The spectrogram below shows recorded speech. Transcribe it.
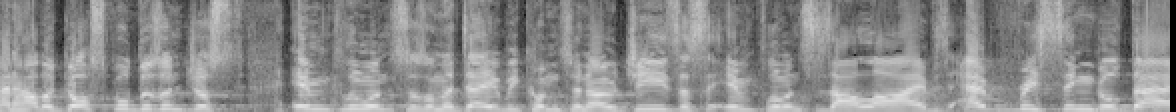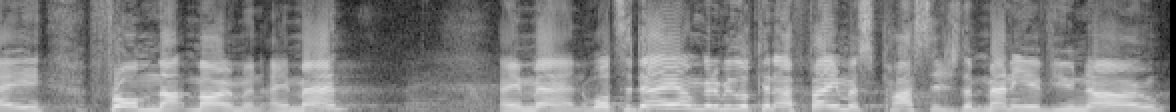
and how the gospel doesn't just influence us on the day we come to know Jesus, it influences our lives every single day from that moment. Amen? Amen. Well, today I'm going to be looking at a famous passage that many of you know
